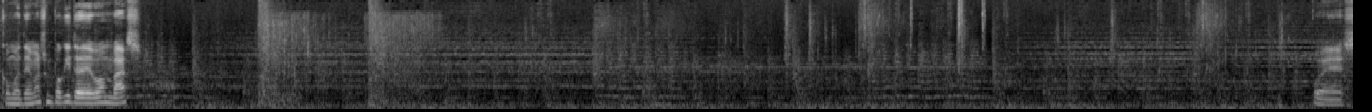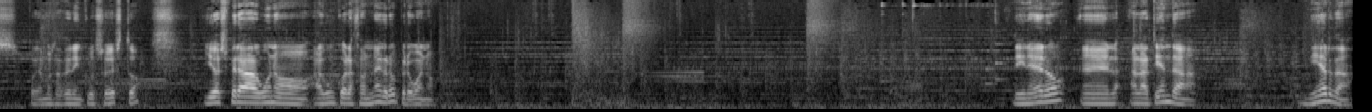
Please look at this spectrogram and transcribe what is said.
como tenemos un poquito de bombas... Incluso esto. Yo esperaba alguno, algún corazón negro, pero bueno. Dinero eh, a la tienda. Mierda.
